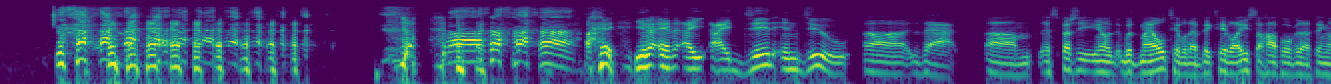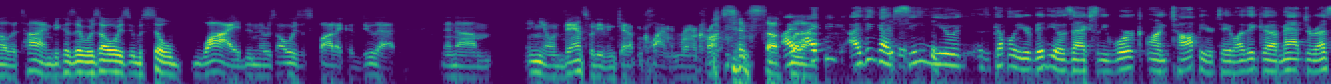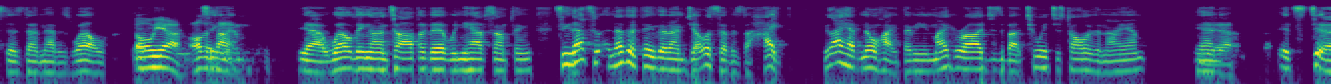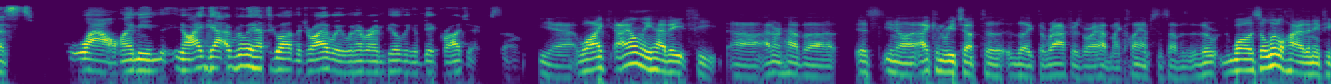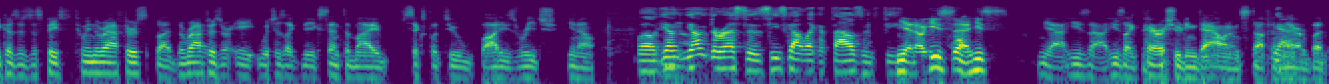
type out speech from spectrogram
I, you know, and I, I did and do uh, that. Um, especially you know with my old table, that big table, I used to hop over that thing all the time because it was always it was so wide and there was always a spot I could do that. And um, and you know, and Vance would even get up and climb and run across and stuff. I, But uh, I think I think I've seen you in a couple of your videos actually work on top of your table. I think uh, Matt DiResta has done that as well. oh yeah, all the time. him, yeah, welding on top of it when you have something. See, that's another thing that I'm jealous of is the height. Because I have no height. I mean, my garage is about two inches taller than I am, and Yeah. uh, it's just wow. I mean, you know, I got I really have to go out in the driveway whenever I'm building a big project. So Yeah, well, I, I only have eight feet. Uh, I don't have a. It's you know I can reach up to like the rafters where I have my clamps and stuff. The, well, it's a little higher than eight feet because there's a space between the rafters, but the rafters are eight, which is like the extent of my six foot two body's reach. You know. Well, young young DiResta's he's got like a thousand feet. Yeah, no, he's uh, he's yeah he's uh, he's like parachuting down and stuff in Yeah. there, but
